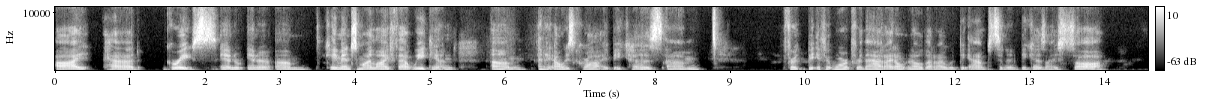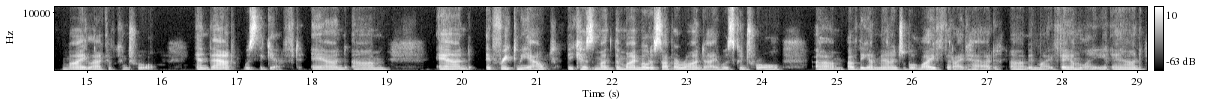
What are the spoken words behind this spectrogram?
I had grace and, and um, came into my life that weekend. Um, and I always cry because um, for if it weren't for that, I don't know that I would be abstinent because I saw my lack of control, and that was the gift. And um, and it freaked me out because my, the, my modus operandi was control um, of the unmanageable life that I'd had um, in my family. And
